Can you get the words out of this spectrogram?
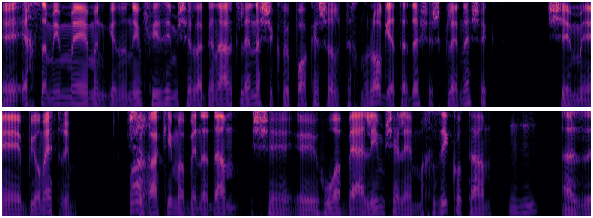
איך שמים מנגנונים פיזיים של הגנה על כלי נשק, ופה הקשר לטכנולוגיה, אתה יודע שיש כלי נשק שהם ביומטריים, שרק אם הבן אדם שהוא הבעלים שלהם מחזיק אותם, mm-hmm. אז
